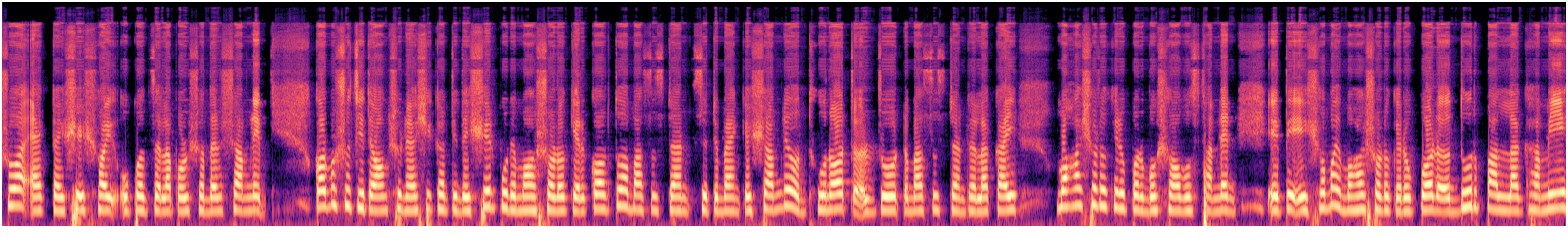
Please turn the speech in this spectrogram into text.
সোয়া একটায় শেষ হয় উপজেলা পরিষদের সামনে। কর্মসূচিতে অংশ নেওয়া শিক্ষার্থীদের শেরপুরে মহাসড়কের করতোয়া বাস স্ট্যান্ড সিটি ব্যাংকের সামনে ও ধুনট রোড বাস স্ট্যান্ড এলাকায় মহাসড়কের উপর বসে অবস্থান নেন। এতে এ সময় মহাসড়কের উপর দূরপাল্লাগামী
